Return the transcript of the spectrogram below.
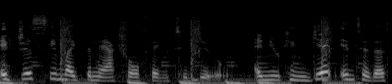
it just seemed like the natural thing to do. And you can get into this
